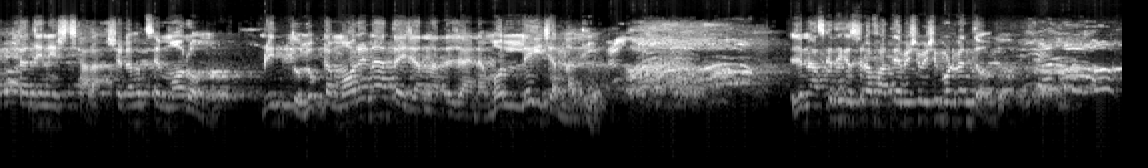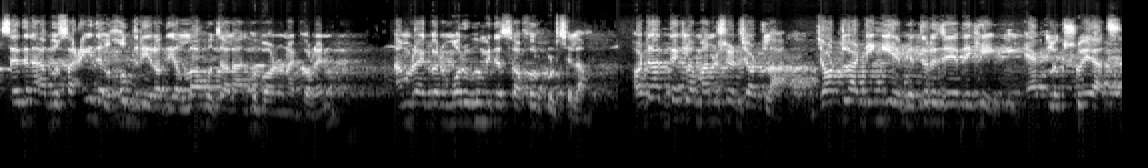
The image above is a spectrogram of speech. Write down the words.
একটা জিনিস ছাড়া, সেটা হচ্ছে মরণ, মৃত্যু। লোকটা মরে না, তাই জান্নাতে যায় না, মরলেই জান্নাতি। এজন্য আজকে থেকে সূরা ফাতিহা বেশি বেশি পড়বেন তো? সাইয়েদনা আবু সাঈদ আল খুদরি রাদিয়াল্লাহু তাআলা বর্ণনা করেন, আমরা একবার মরুভূমিতে সফর করছিলাম। হঠাৎ দেখলাম মানুষের জটলা। জটলা ডিঙ্গিয়ে ভেতরে যেয়ে দেখি এক লোক শুয়ে আছে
